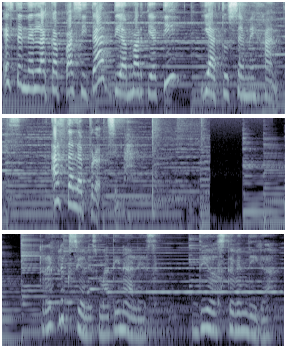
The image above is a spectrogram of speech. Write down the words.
es tener la capacidad de amarte a ti y a tus semejantes. Hasta la próxima. Reflexiones matinales. Dios te bendiga.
